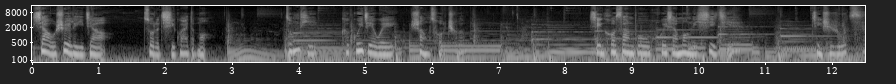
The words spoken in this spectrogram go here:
下午睡了一觉。做了奇怪的梦，总体可归结为上错车。醒后散步，回想梦里细节，竟是如此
